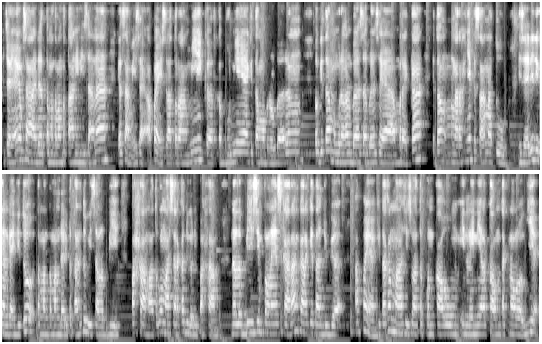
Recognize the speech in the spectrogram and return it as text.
Misalnya misalnya ada teman-teman petani di sana kita sama apa ya silaturahmi ke kebunnya kita ngobrol bareng. Atau kita menggunakan bahasa-bahasa ya mereka kita mengarahnya ke sana tuh. Jadi dengan kayak gitu teman-teman dari petani itu bisa lebih paham ataupun masyarakat juga lebih paham. Nah lebih simpelnya sekarang karena kita juga apa ya kita kan mahasiswa ataupun kaum milenial kaum teknologi ya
